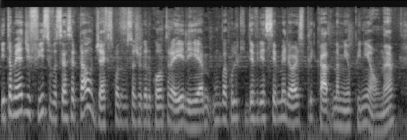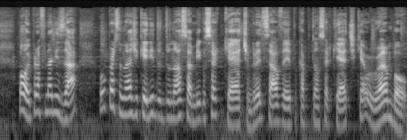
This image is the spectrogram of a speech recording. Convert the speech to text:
E também é difícil você acertar o Jax quando você está jogando contra ele, é um bagulho que deveria ser melhor explicado, na minha opinião, né? Bom, e para finalizar, o personagem querido do nosso amigo Sercat, um grande salve aí pro Capitão Sercat, que é o Rumble.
